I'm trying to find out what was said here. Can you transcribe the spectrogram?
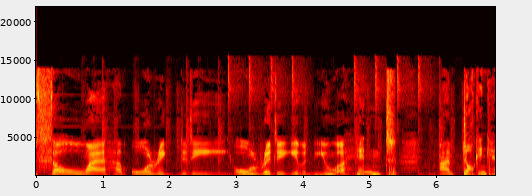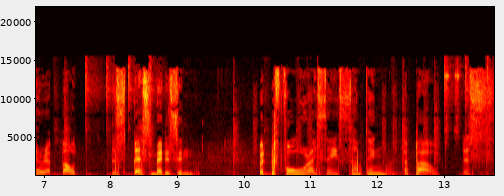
So I have already already given you a hint. I'm talking here about this best medicine. But before I say something about this,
